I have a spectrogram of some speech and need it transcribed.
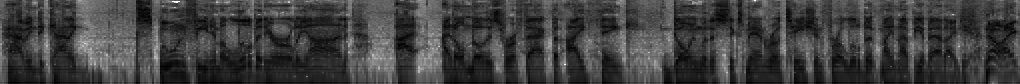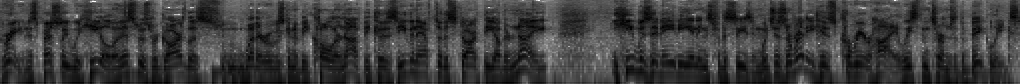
having to kind of spoon feed him a little bit here early on, I I don't know this for a fact, but I think going with a six man rotation for a little bit might not be a bad idea. No, I agree, and especially with Gil, and this was regardless whether it was going to be Cole or not, because even after the start the other night. He was at 80 innings for the season, which is already his career high, at least in terms of the big leagues.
